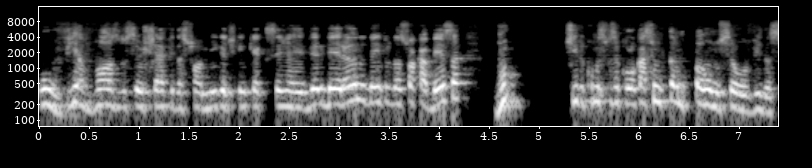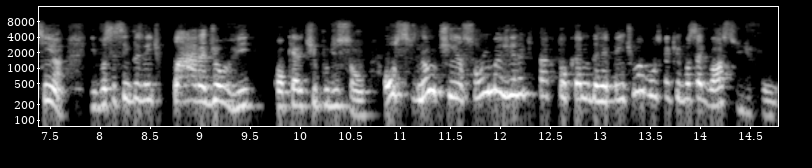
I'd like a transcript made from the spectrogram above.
ouvir a voz do seu chefe, da sua amiga, de quem quer que seja, reverberando dentro da sua cabeça, tira como se você colocasse um tampão no seu ouvido, assim, ó, e você simplesmente para de ouvir qualquer tipo de som. Ou se não tinha som, imagina que está tocando de repente uma música que você gosta de fundo.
